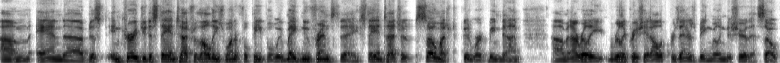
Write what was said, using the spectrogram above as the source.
Um, and uh, just encourage you to stay in touch with all these wonderful people. We've made new friends today. Stay in touch. There's so much good work being done. Um, and I really, really appreciate all the presenters being willing to share this. So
